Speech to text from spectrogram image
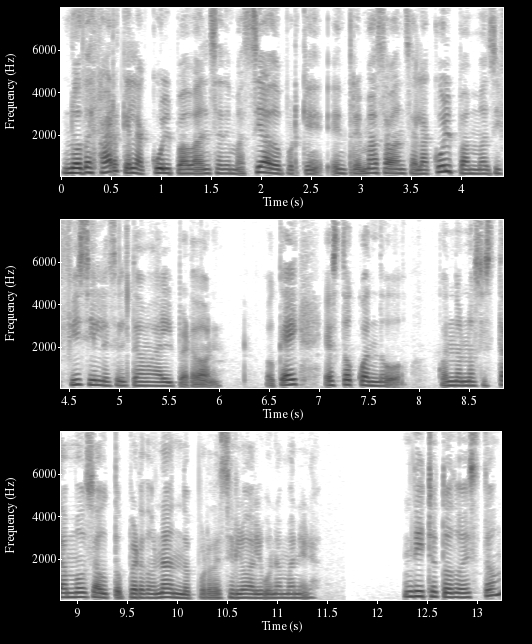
no dejar que la culpa avance demasiado, porque entre más avanza la culpa, más difícil es el tema del perdón. ¿Ok? Esto cuando, cuando nos estamos autoperdonando, por decirlo de alguna manera. Dicho todo esto,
